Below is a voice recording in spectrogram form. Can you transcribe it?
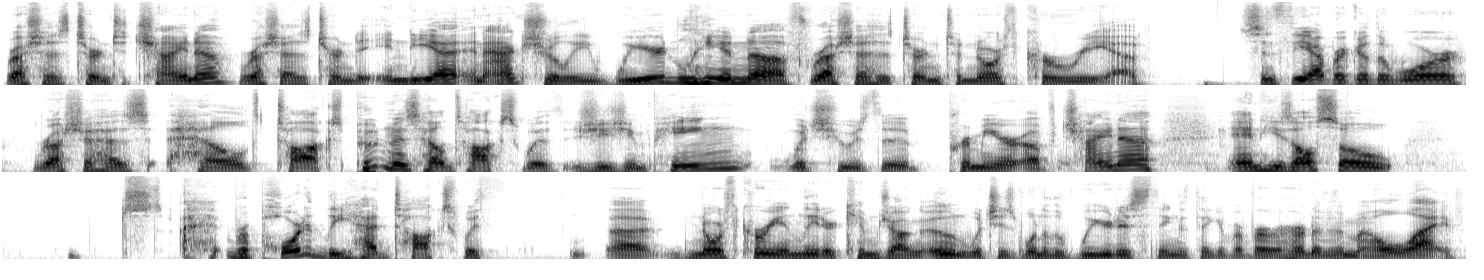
Russia has turned to China, Russia has turned to India, and actually, weirdly enough, Russia has turned to North Korea. Since the outbreak of the war, Russia has held talks. Putin has held talks with Xi Jinping, which who is the premier of China, and he's also reportedly had talks with uh, North Korean leader Kim Jong Un, which is one of the weirdest things I think I've ever heard of in my whole life.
